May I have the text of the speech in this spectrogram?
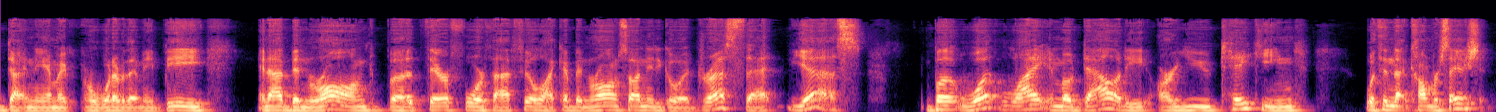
dynamic or whatever that may be, and I've been wronged, but therefore if I feel like I've been wrong, so I need to go address that. Yes. But what light and modality are you taking within that conversation?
